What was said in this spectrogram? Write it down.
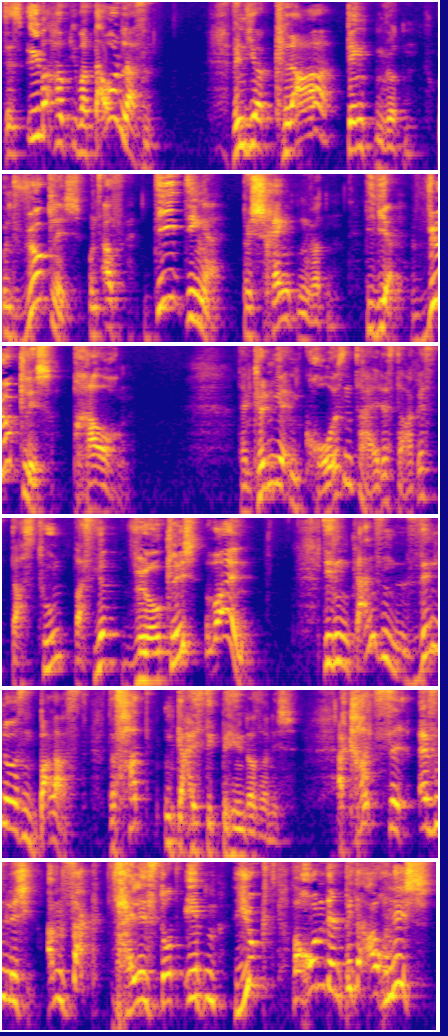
das überhaupt überdauern lassen. Wenn wir klar denken würden und wirklich uns auf die Dinge beschränken würden, die wir wirklich brauchen, dann können wir im großen Teil des Tages das tun, was wir wirklich wollen. Diesen ganzen sinnlosen Ballast, das hat ein geistig Behinderter nicht. Er kratzte öffentlich am Sack, weil es dort eben juckt. Warum denn bitte auch nicht?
